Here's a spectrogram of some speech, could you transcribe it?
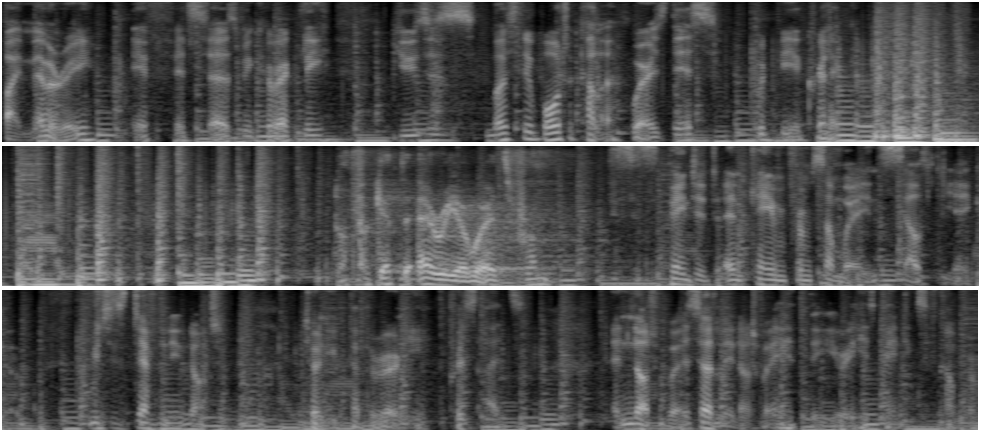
by memory, if it serves me correctly, uses mostly watercolor, whereas this would be acrylic. Don't forget the area where it's from. This is painted and came from somewhere in South Diego, which is definitely not Tony Pepperoni presides, and not where, certainly not where the area his paintings have come from.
